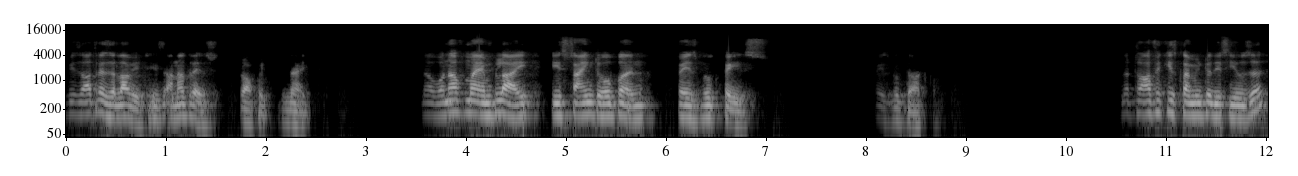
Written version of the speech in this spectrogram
If it's authorized, allow it. If it's unauthorized, drop it, deny it. Now, one of my employee is trying to open Facebook page, facebook.com. The traffic is coming to this user,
